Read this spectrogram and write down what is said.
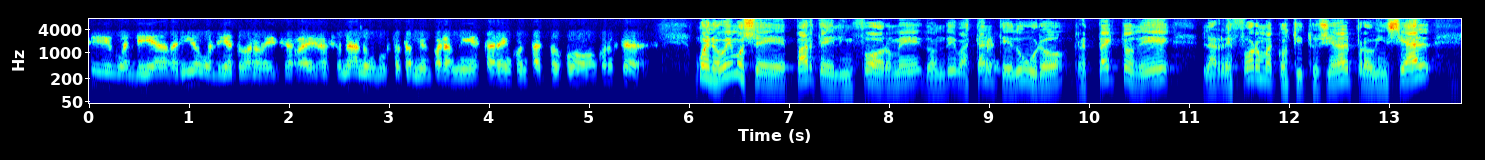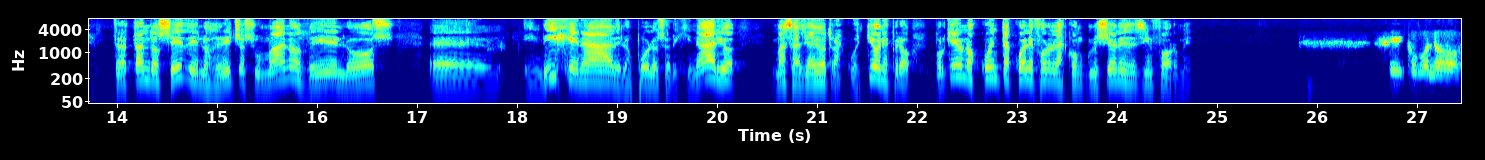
Sí, buen día Darío, buen día a toda la audiencia de Radio Nacional. Un gusto también para mí estar en contacto con, ustedes. Bueno, vemos eh, parte del informe donde es bastante duro respecto de la reforma constitucional provincial tratándose de los derechos humanos de los eh, indígenas, de los pueblos originarios, más allá de otras cuestiones, pero ¿por qué no nos cuentas cuáles fueron las conclusiones de ese informe? Sí, como no.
